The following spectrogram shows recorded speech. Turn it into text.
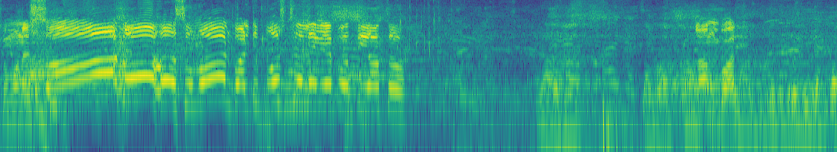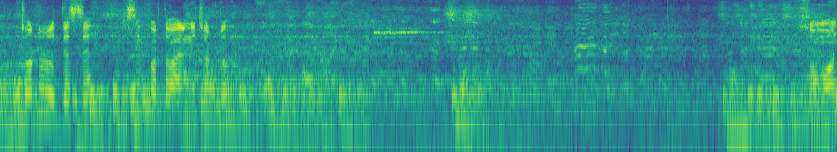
সুমনের শট ও সুমন, বলটি পোস্টে লেগে প্রতিহত। লং বল ছোটুর উদ্দেশ্যে। রিসিভ করতে পারেনি ছোট্টু। সুমন।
